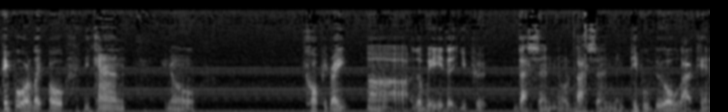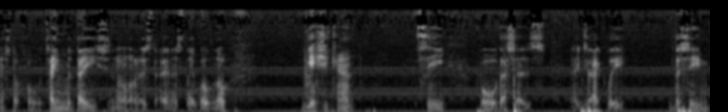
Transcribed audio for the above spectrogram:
people are like, oh, you can, you know, copyright uh, the way that you put this in or this in, and people do all that kind of stuff all the time with dice and all this. And it's like, well, no. Yes, you can say, oh, this is exactly the same.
